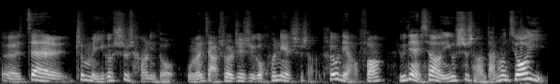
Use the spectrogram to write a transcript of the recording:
呃，在这么一个市场里头，我们假设这是一个婚恋市场，它有两方，有点像一个市场达成交易。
